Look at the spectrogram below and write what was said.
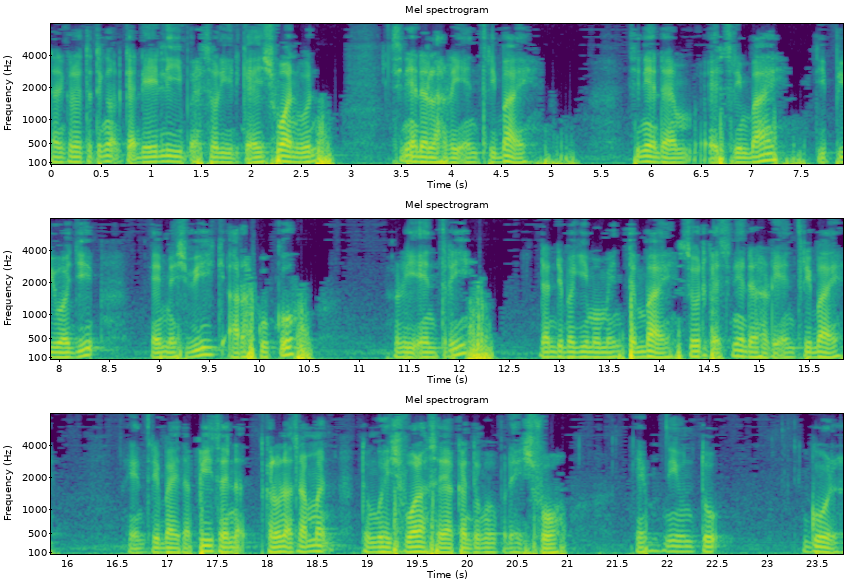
Dan kalau kita tengok dekat daily eh, sorry dekat H1 pun sini adalah re-entry buy. Sini ada extreme buy TP wajib MHV arah kukuh re-entry dan dia bagi momentum buy. So dekat sini ada re-entry buy. Re-entry buy. Tapi saya nak kalau nak selamat tunggu H4 lah. Saya akan tunggu pada H4 okay. ni untuk gold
